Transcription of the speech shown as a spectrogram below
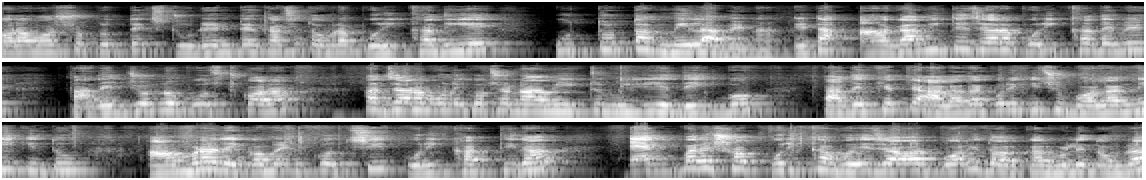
পরামর্শ প্রত্যেক স্টুডেন্টের কাছে তোমরা পরীক্ষা দিয়ে উত্তরটা মেলাবে না। এটা আগামীতে যারা পরীক্ষা দেবে, তাদের জন্য পোস্ট করা। আর যারা মনে করছ, না, আমি একটু মিলিয়ে দেখব তাদের ক্ষেত্রে আলাদা করে কিছু বলার নেই। কিন্তু আমরা রেকমেন্ড করছি পরীক্ষার্থীরা, একবারে সব পরীক্ষা হয়ে যাওয়ার পরে দরকার হলে তোমরা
